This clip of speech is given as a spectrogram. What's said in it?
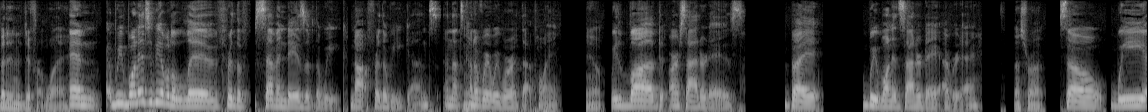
but in a different way. And we wanted to be able to live for the seven days of the week, not for the weekends. And that's kind Yeah. of where we were at that point. Yeah. We loved our Saturdays, but we wanted Saturday every day. That's right. So we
